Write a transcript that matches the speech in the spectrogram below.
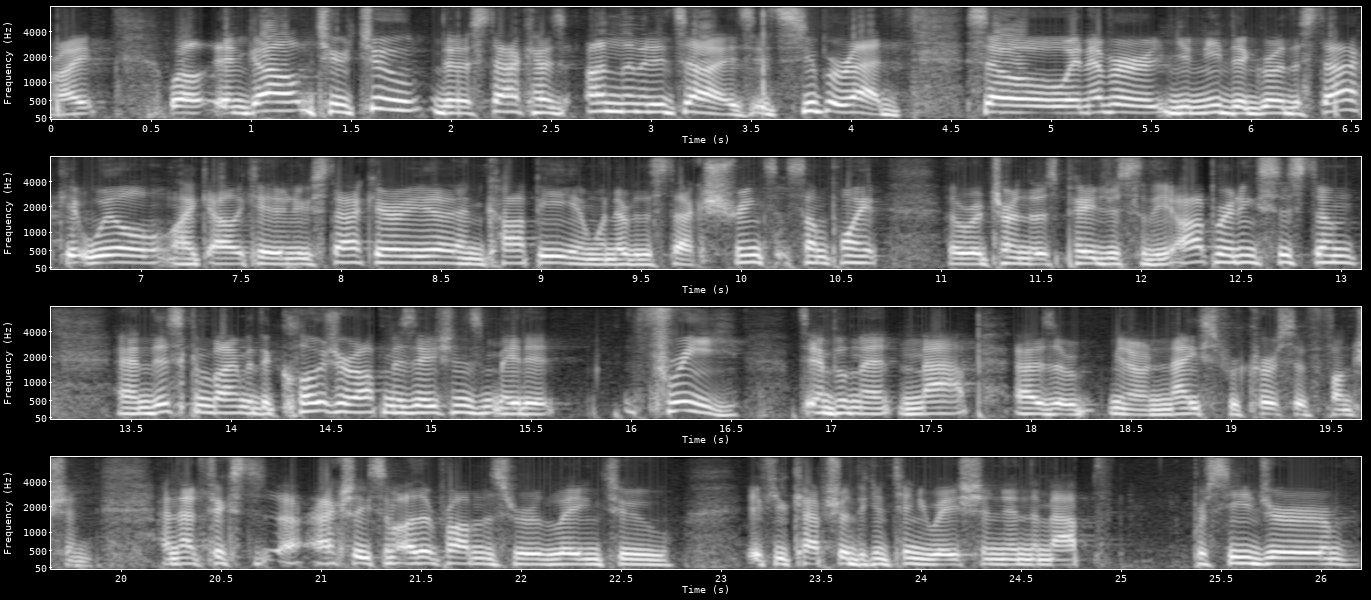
right? Well, in Guile 2.2, the stack has unlimited size. It's super rad. So whenever you need to grow the stack, it will like allocate a new stack area and copy, and whenever the stack shrinks at some point, it'll return those pages to the operating system. And this combined with the closure optimizations made it free to implement map as a you know nice recursive function. And that fixed uh, actually some other problems relating to if you captured the continuation in the map procedure,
